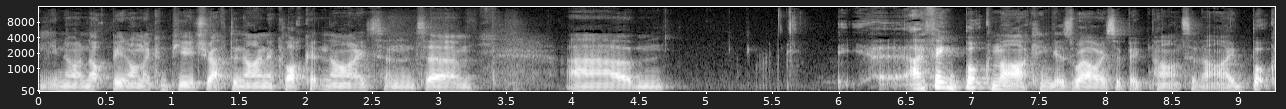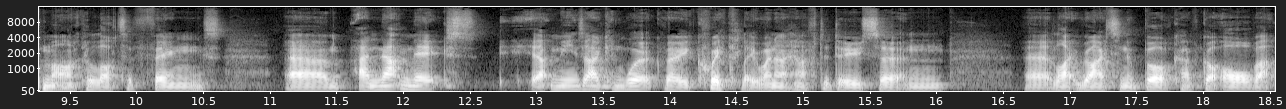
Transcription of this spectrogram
you know, not being on the computer after nine o'clock at night. And um, um, I think bookmarking as well is a big part of it. I bookmark a lot of things, um, and that makes that means I can work very quickly when I have to do certain, uh, like writing a book. I've got all that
